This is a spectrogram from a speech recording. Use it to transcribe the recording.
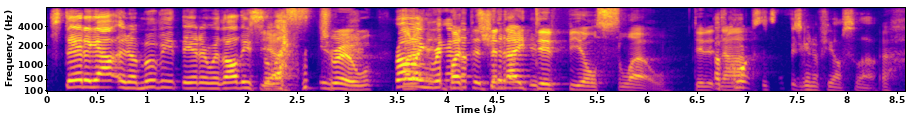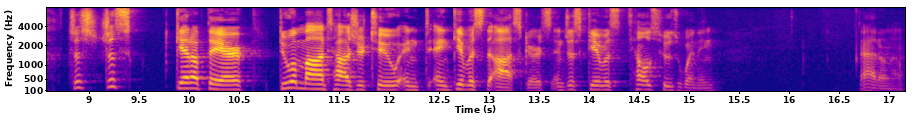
standing out in a movie theater with all these celebrities. Yes, true. Throwing But, but the, the night did feel slow. Did it Of not? course, it's always going to feel slow. Just just get up there, do a montage or two, and and give us the Oscars, and just give us tell us who's winning. I don't know.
